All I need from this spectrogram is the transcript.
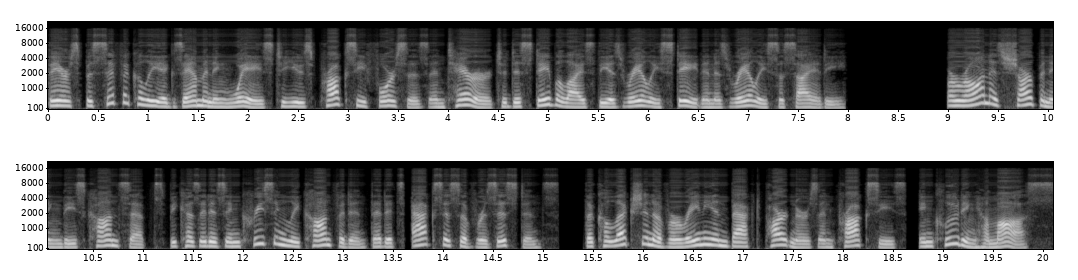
They are specifically examining ways to use proxy forces and terror to destabilize the Israeli state and Israeli society. Iran is sharpening these concepts because it is increasingly confident that its axis of resistance, the collection of Iranian-backed partners and proxies, including Hamas,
